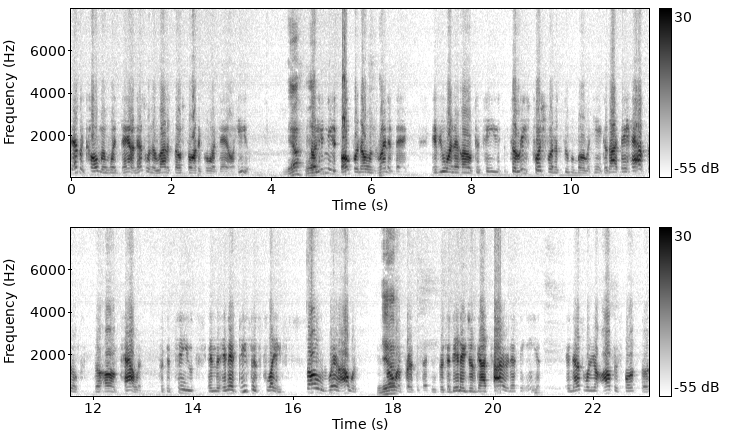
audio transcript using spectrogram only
Tevin Coleman went down, that's when a lot of stuff started going downhill. Yeah. Well. So you need both of those running backs if you want to uh, continue to at least push for the Super Bowl again, because they have the the um, talent to continue, and the, and that defense plays so well. I was yeah. so impressed with that defense, and then they just got tired at the end, and that's when your offense supposed to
